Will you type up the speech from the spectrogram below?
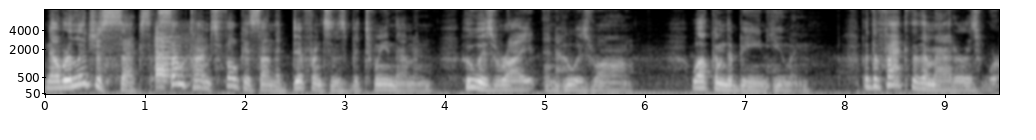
Now, religious sects sometimes focus on the differences between them and who is right and who is wrong. Welcome to being human. But the fact of the matter is, we're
